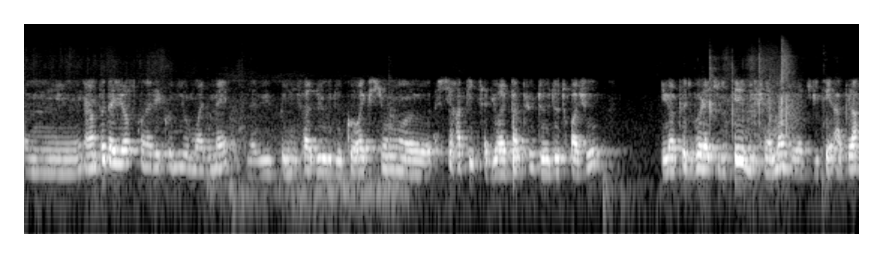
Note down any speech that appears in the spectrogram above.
Euh, un peu d'ailleurs ce qu'on avait connu au mois de mai. On avait eu une phase de, correction euh, assez rapide, ça durait pas plus de 2-3 jours. Il y a eu un peu de volatilité, mais finalement volatilité à plat,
